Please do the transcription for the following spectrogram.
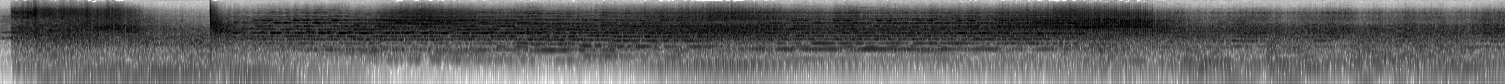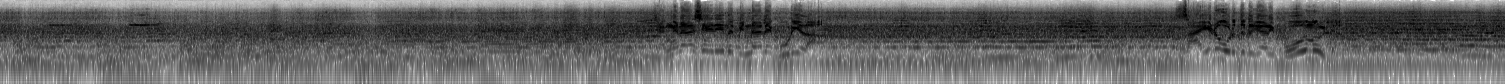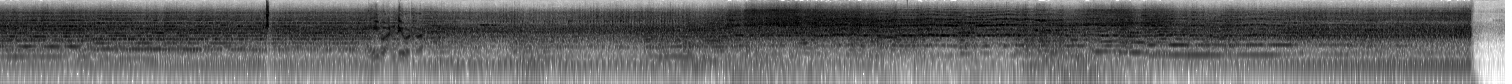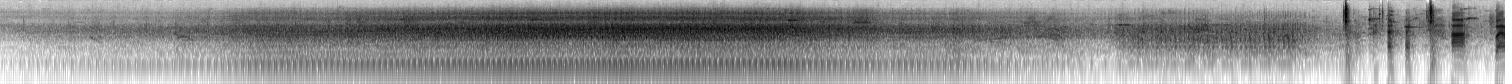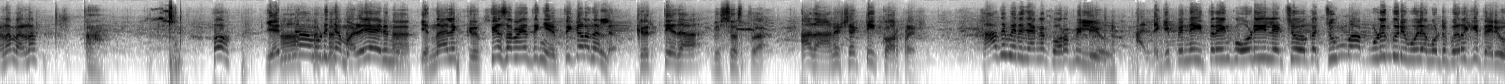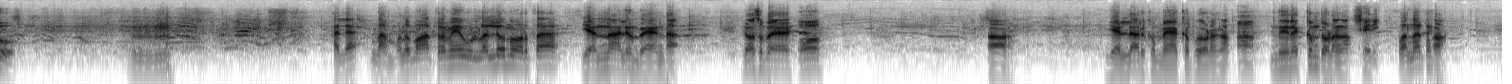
ചങ്ങനാശ്ശേരിന്ന് പിന്നാലെ കൂടിയതാ. സൈഡ് കൊടുത്തിട്ട് കയറി പോകുന്നുമില്ല. നീ വണ്ടി വിടറ. വരണം വരണം. ഓ എന്നാ മുടിഞ്ഞ മഴയായിരുന്നു. എന്നാലും കൃത്യസമയത്ത് ഇങ്ങ് എത്തിക്കളഞ്ഞല്ലോ. കൃത്യത വിശ്വസ്തത. അതാണ് ഷെട്ടി കോർപ്പറേഷൻ. അത് പിന്നെ ഞങ്ങൾക്ക് ഉറപ്പില്ലയോ? അല്ലെങ്കിൽ പിന്നെ ഇത്രയും കോടിയും ലക്ഷവും ഒക്കെ ചുമ്മാ പുളിങ്കുരി പോലും അങ്ങോട്ട് പിറക്കി തരുവോ. അല്ല നമ്മൾ മാത്രമേ ഉള്ളല്ലോ എന്ന് ഓർത്ത. എന്നാലും വേണ്ട. ജോസഫേ. ഓ. ആ. എല്ലാവർക്കും മേക്കപ്പ് തുടങ്ങാം. നിനക്കും തുടങ്ങാം. ശരി. വന്നാട്ടെ.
